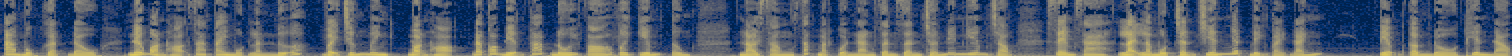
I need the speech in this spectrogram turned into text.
A Mục gật đầu, nếu bọn họ ra tay một lần nữa, vậy chứng minh bọn họ đã có biện pháp đối phó với kiếm tông. Nói xong, sắc mặt của nàng dần dần trở nên nghiêm trọng, xem ra lại là một trận chiến nhất định phải đánh. Tiệm cầm đồ thiên đạo.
